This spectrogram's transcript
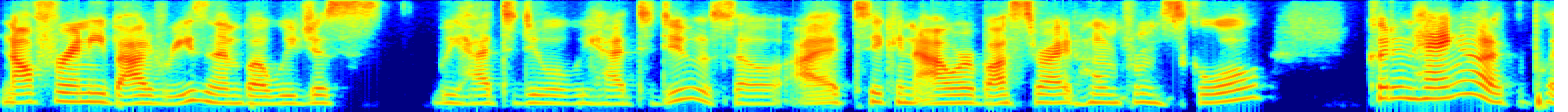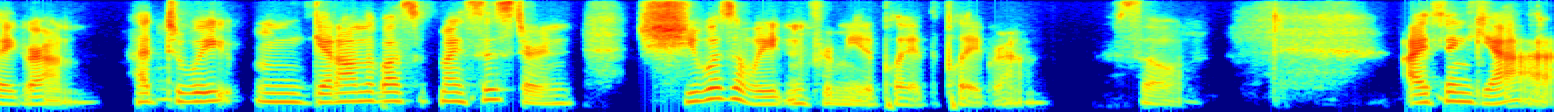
not for any bad reason, but we just we had to do what we had to do. So I had to take an hour bus ride home from school, couldn't hang out at the playground, had to wait and get on the bus with my sister, and she wasn't waiting for me to play at the playground. So I think, yeah,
